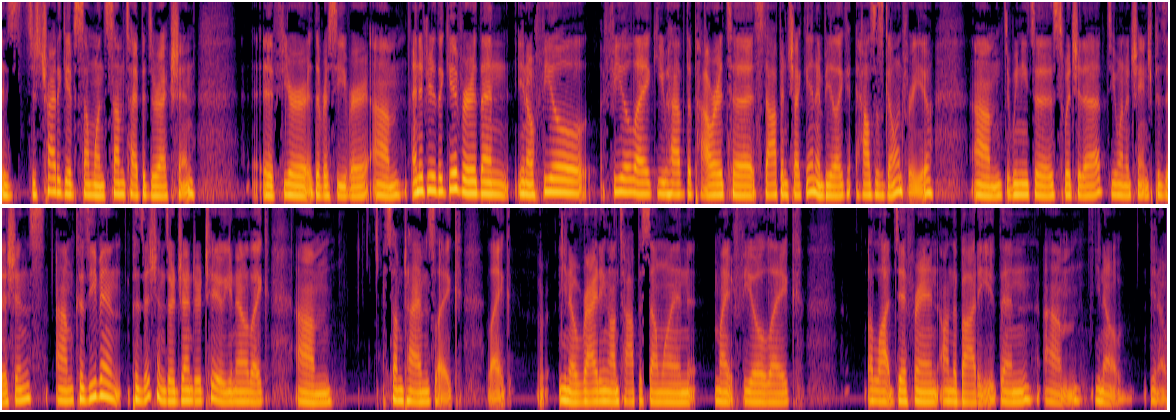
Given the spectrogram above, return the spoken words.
is just try to give someone some type of direction if you're the receiver. Um, and if you're the giver then you know feel feel like you have the power to stop and check in and be like how's this going for you? Um, do we need to switch it up? Do you want to change positions? Because even positions are gender too you know like um, sometimes like like you know riding on top of someone might feel like a lot different on the body than um, you know you know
